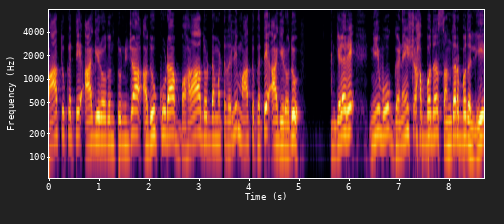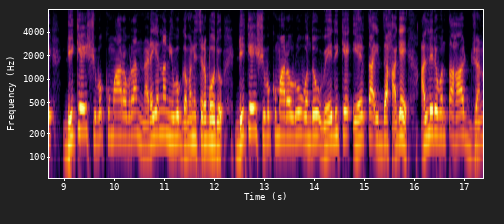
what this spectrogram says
ಮಾತುಕತೆ ಆಗಿರೋದಂತೂ ನಿಜ ಅದು ಕೂಡ ಬಹಳ ದೊಡ್ಡ ಮಟ್ಟದಲ್ಲಿ ಮಾತುಕತೆ ಆಗಿರೋದು. ಗೆಳೆಯರೆ, ನೀವು ಗಣೇಶ ಹಬ್ಬದ ಸಂದರ್ಭದಲ್ಲಿ ಡಿ ಕೆ ಶಿವಕುಮಾರ್ ಅವರ ನಡೆಯನ್ನು ನೀವು ಗಮನಿಸಿರಬಹುದು. ಡಿ ಕೆ ಶಿವಕುಮಾರ್ ಅವರು ಒಂದು ವೇದಿಕೆ ಏರ್ತಾ ಇದ್ದ ಹಾಗೆ ಅಲ್ಲಿರುವಂತಹ ಜನ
